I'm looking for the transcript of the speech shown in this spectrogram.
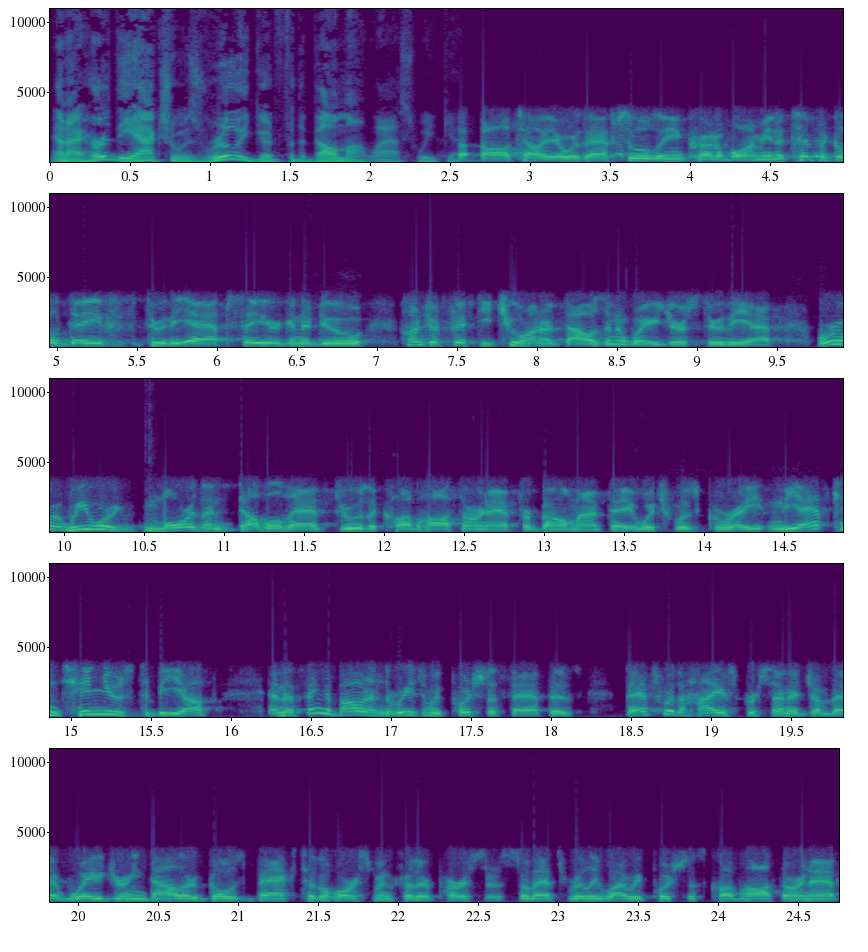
And I heard the action was really good for the Belmont last weekend. I'll tell you, it was absolutely incredible. I mean, a typical day through the app, say you're going to do 150, 200,000 in wagers through the app. We're, we were more than double that through the Club Hawthorne app for Belmont Day, which was great. And the app continues to be up. And the thing about it, and the reason we push this app is that's where the highest percentage of that wagering dollar goes back to the horsemen for their purses. So that's really why we push this Club Hawthorne app.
